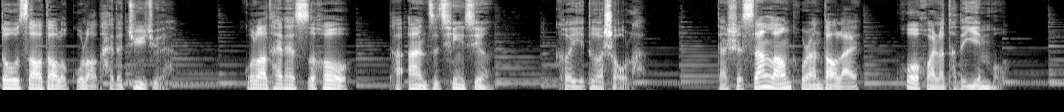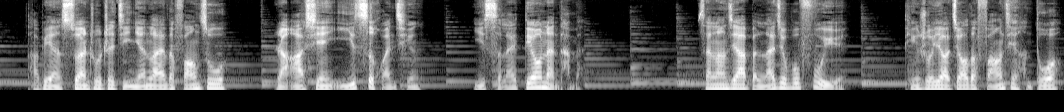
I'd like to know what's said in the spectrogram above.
都遭到了古老太的拒绝。古老太太死后，他暗自庆幸可以得手了。但是三郎突然到来，破坏了他的阴谋。他便算出这几年来的房租，让阿仙一次还清，以此来刁难他们。三郎家本来就不富裕，听说要交的房钱很多，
